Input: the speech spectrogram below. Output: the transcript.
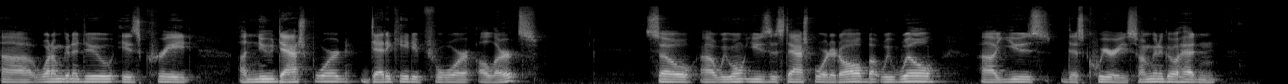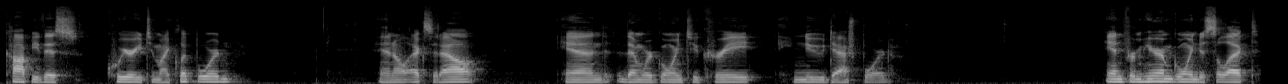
uh, what I'm gonna do is create a new dashboard dedicated for alerts. So uh, we won't use this dashboard at all, but we will uh, use this query. So I'm going to go ahead and copy this query to my clipboard and I'll exit out and then we're going to create a new dashboard. And from here I'm going to select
